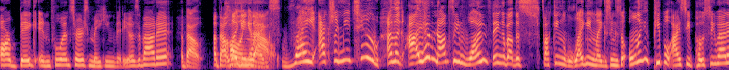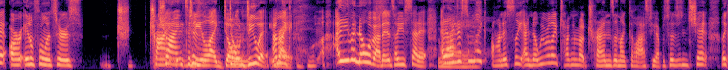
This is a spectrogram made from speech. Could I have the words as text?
are big influencers making videos about it. about About legging it legs. out. Right. Actually, me too. I'm like, I have not seen one thing about this fucking legging legs things. The only people I see posting about it are influencers tr- trying, Trying to be like, don't- do it. I'm right. like, I didn't even know about it until you said it. And I just am like, honestly, I know we were like talking about trends in like the last few episodes and shit. Like,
